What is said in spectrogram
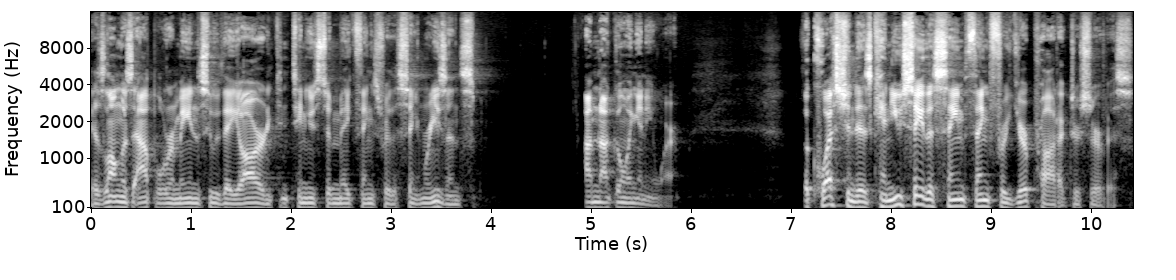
As long as Apple remains who they are and continues to make things for the same reasons, I'm not going anywhere. The question is can you say the same thing for your product or service?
